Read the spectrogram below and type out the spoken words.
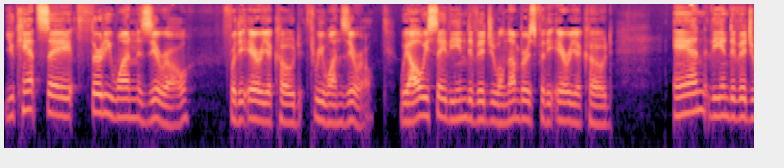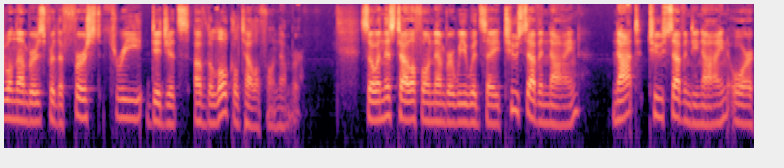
You can't say 310 for the area code 310. We always say the individual numbers for the area code and the individual numbers for the first three digits of the local telephone number. So in this telephone number, we would say 279, not 279 or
